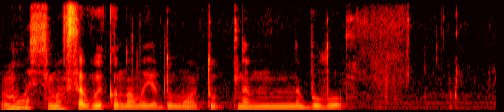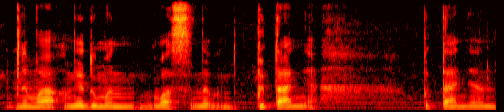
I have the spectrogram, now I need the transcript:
Ну, ось ми все виконали, я думаю, тут не, не було. Нема, я думаю, у вас не, питання. Питання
